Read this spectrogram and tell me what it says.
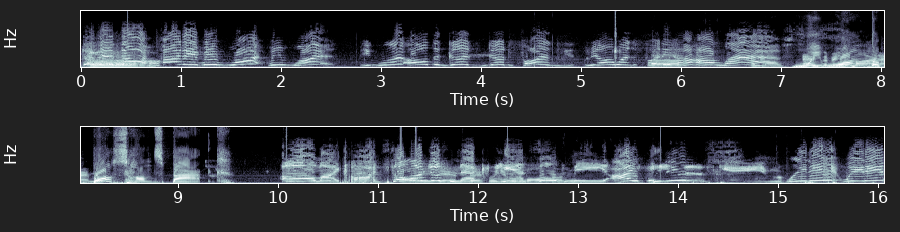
That is not funny. We want. We want. We want all the good, good fun. We all want funny, Uh, haha laughs. We want the boss hunts back. Oh my god, someone Oh, just yeah, neck definitely give me the ball canceled me. I hate this game. We need. We need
